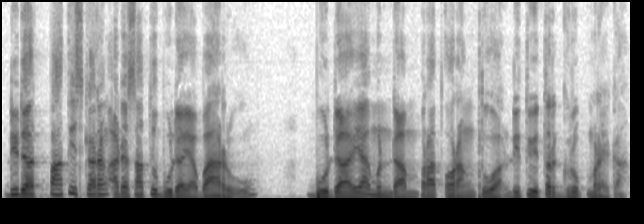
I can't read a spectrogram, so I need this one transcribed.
Di Datpati sekarang ada satu budaya baru, budaya mendamprat orang tua di Twitter grup mereka.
